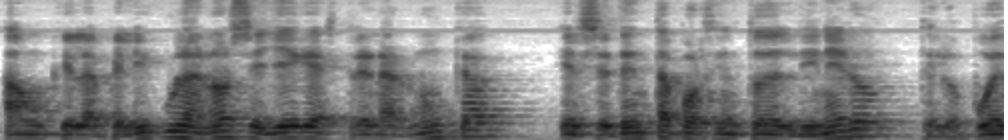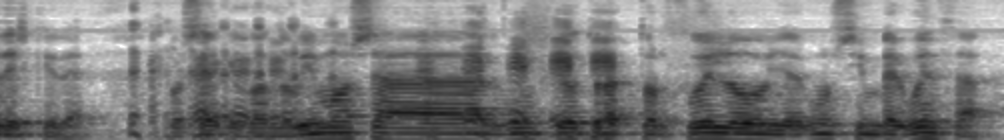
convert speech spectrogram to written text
aunque la película no se llegue a estrenar nunca, el 70% del dinero te lo puedes quedar. O sea que cuando vimos a algún que otro actorzuelo y algún sinvergüenza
